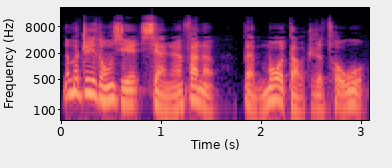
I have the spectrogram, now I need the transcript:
那么这些同学显然犯了本末倒置的错误。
